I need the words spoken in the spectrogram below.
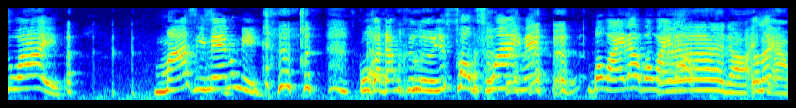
สวาย ม้าสีแม่มึงนี่ กูกระดำคือลือจะส้มสวายไหมบ่ไหวแล้วบ่ไหวแล้วเออเดี๋ยวก็เลยไแกว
